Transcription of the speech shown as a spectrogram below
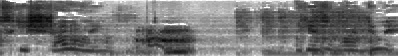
What the hell is he struggling? Like he doesn't want to do it.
